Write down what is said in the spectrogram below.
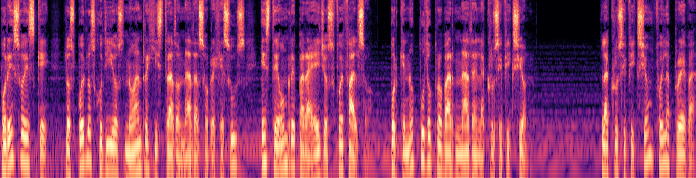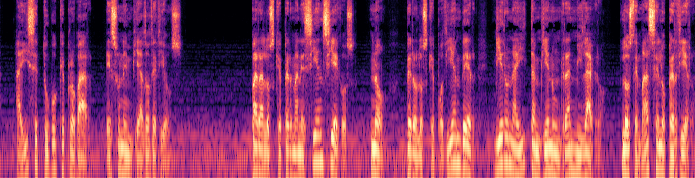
Por eso es que, los pueblos judíos no han registrado nada sobre Jesús, este hombre para ellos fue falso porque no pudo probar nada en la crucifixión. La crucifixión fue la prueba, ahí se tuvo que probar, ¿es un enviado de Dios? Para los que permanecían ciegos, no, pero los que podían ver, vieron ahí también un gran milagro, los demás se lo perdieron.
